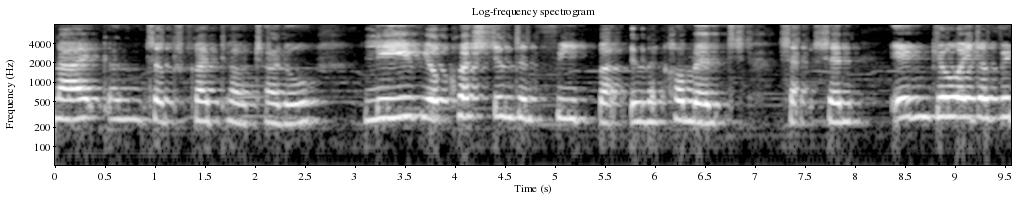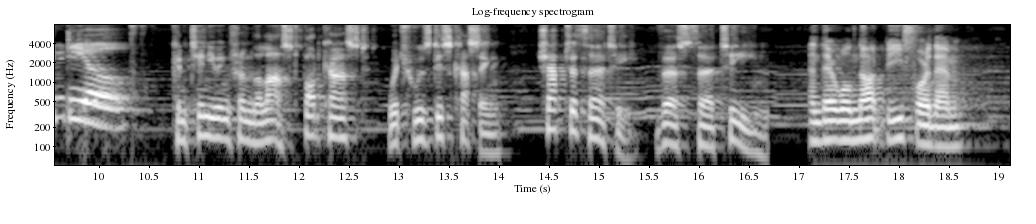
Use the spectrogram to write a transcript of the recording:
like and subscribe to our channel. Leave your questions and feedback in the comments section. Enjoy the video. Continuing from the last podcast, which was discussing chapter 30, verse 13. And there will not be for them,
